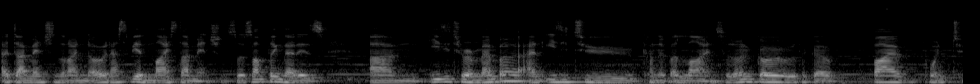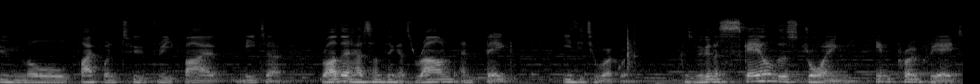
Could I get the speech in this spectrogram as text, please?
a dimension that I know. It has to be a nice dimension. So something that is um, easy to remember and easy to kind of align. So don't go with like a 5.2 mil, 5.235 meter. Rather have something that's round and big, easy to work with. Because we're going to scale this drawing in Procreate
